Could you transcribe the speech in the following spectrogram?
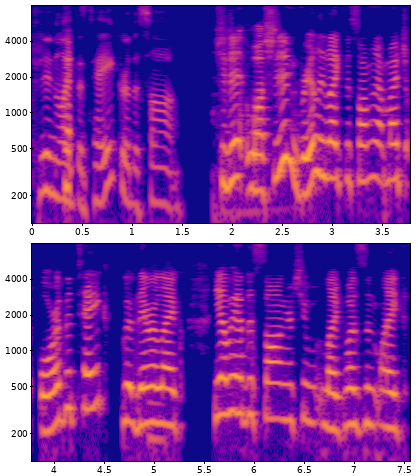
She didn't like the take or the song. She didn't. Well, she didn't really like the song that much or the take, but they were like, "Yeah, we have the song," and she like wasn't like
